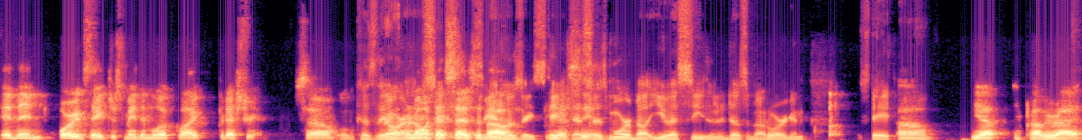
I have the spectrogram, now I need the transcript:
and then Oregon State just made them look like pedestrian. So Well, because they are. I are. don't know what that San- says San about Jose State. That says more about USC than it does about Oregon State. Um, yep, you're probably right.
